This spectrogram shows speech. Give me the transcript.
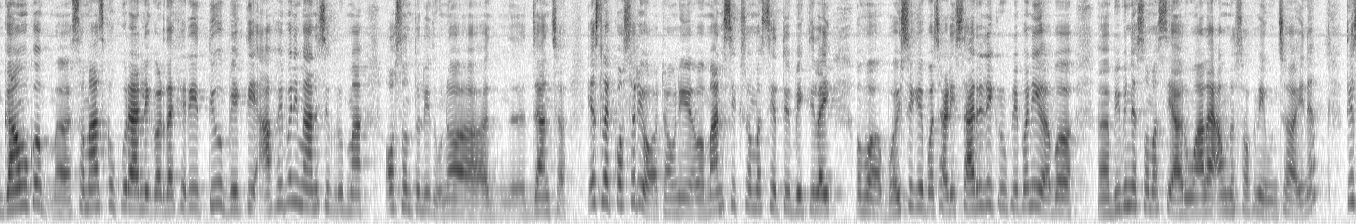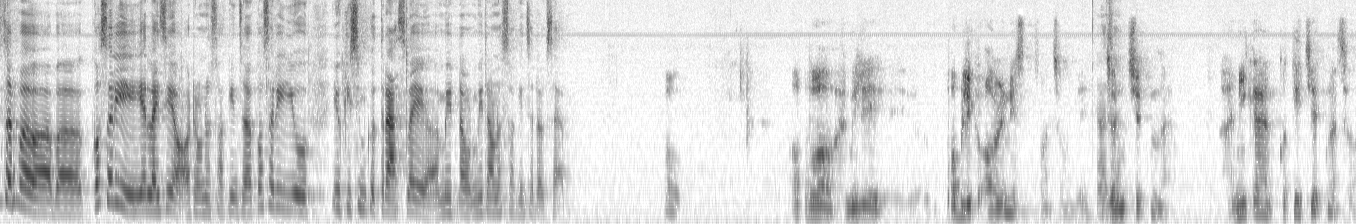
गाउँको समाजको कुराले गर्दाखेरि त्यो व्यक्ति आफै पनि मानसिक रूपमा असन्तुलित हुन जान्छ। यसलाई कसरी हटाउने? अब मानसिक समस्या त्यो व्यक्तिलाई अब भइसके पछाडि शारीरिक रूपले पनि अब विभिन्न समस्याहरू उहाँलाई आउन सक्ने हुन्छ होइन? त्यसतर्फ अब कसरी यसलाई चाहिँ हटाउन सकिन्छ? कसरी यो यो किसिमको त्रासलाई मेटाउ मेटाउन सकिन्छ डाक्टर साहब? अब हामीले पब्लिक अवेरनेस भन्छौँ जनचेतना। हामी कहाँ कति चेतना छ?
